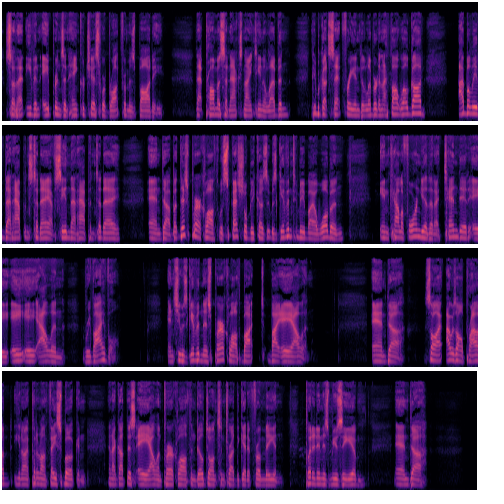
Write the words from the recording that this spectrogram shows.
so that even aprons and handkerchiefs were brought from his body. That promise in Acts 19 11, people got set free and delivered. And I thought, well, God, I believe that happens today. I've seen that happen today. And uh, but this prayer cloth was special because it was given to me by a woman in California that attended a A. A. Allen revival, and she was given this prayer cloth by by A. Allen, and uh, so I, I was all proud. You know, I put it on Facebook and and I got this A. Allen prayer cloth, and Bill Johnson tried to get it from me and put it in his museum, and. Uh,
